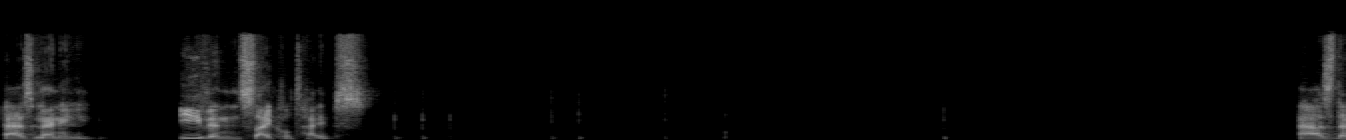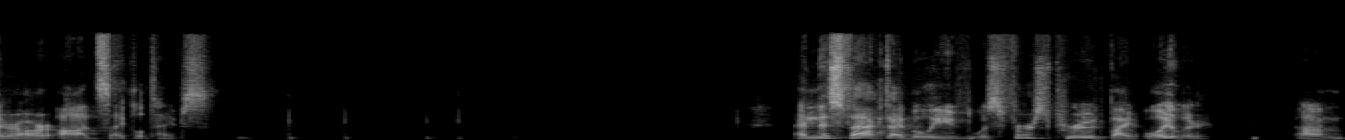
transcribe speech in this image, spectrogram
as many even cycle types as there are odd cycle types. And this fact, I believe, was first proved by Euler, um,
